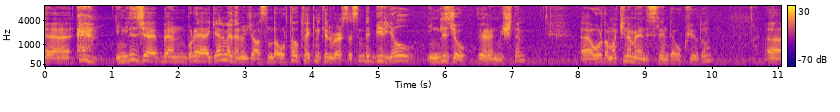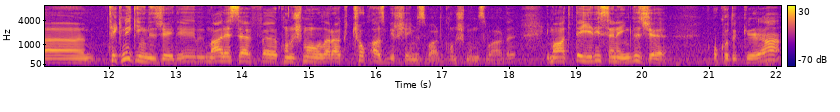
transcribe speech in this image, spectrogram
e, İngilizce ben buraya gelmeden önce aslında Orta Teknik Üniversitesi'nde bir yıl İngilizce öğrenmiştim. Ee, orada makine mühendisliğinde okuyordum. Ee, teknik İngilizceydi. Maalesef e, konuşma olarak çok az bir şeyimiz vardı, konuşmamız vardı. İmam Hatip'te 7 sene İngilizce okuduk güya.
